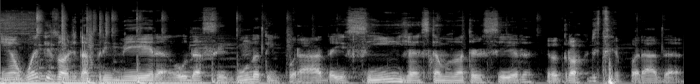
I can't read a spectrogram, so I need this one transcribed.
Em algum episódio da primeira ou da segunda temporada, e sim, já estamos na terceira, eu troco de temporada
